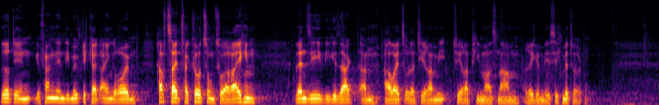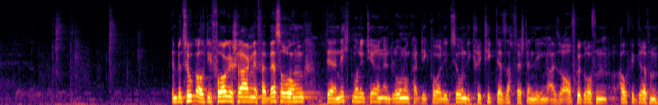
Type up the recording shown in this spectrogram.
wird den Gefangenen die Möglichkeit eingeräumt, Haftzeitverkürzungen zu erreichen, wenn sie, wie gesagt, an Arbeits- oder Therapiemaßnahmen regelmäßig mitwirken. In Bezug auf die vorgeschlagene Verbesserung der nicht monetären Entlohnung hat die Koalition die Kritik der Sachverständigen also aufgegriffen, aufgegriffen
